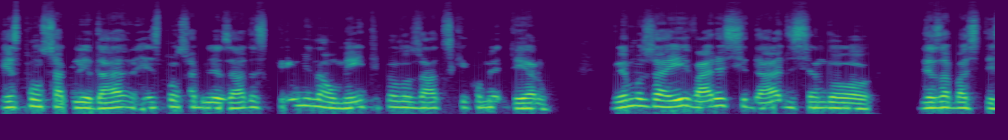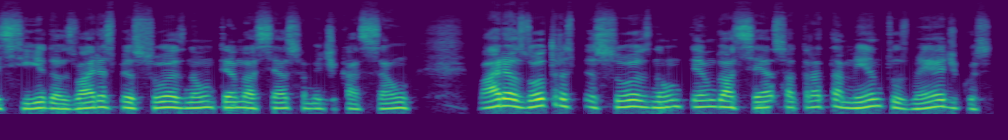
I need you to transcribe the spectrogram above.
responsabilizadas criminalmente pelos atos que cometeram. Vemos aí várias cidades sendo desabastecidas, várias pessoas não tendo acesso à medicação, várias outras pessoas não tendo acesso a tratamentos médicos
